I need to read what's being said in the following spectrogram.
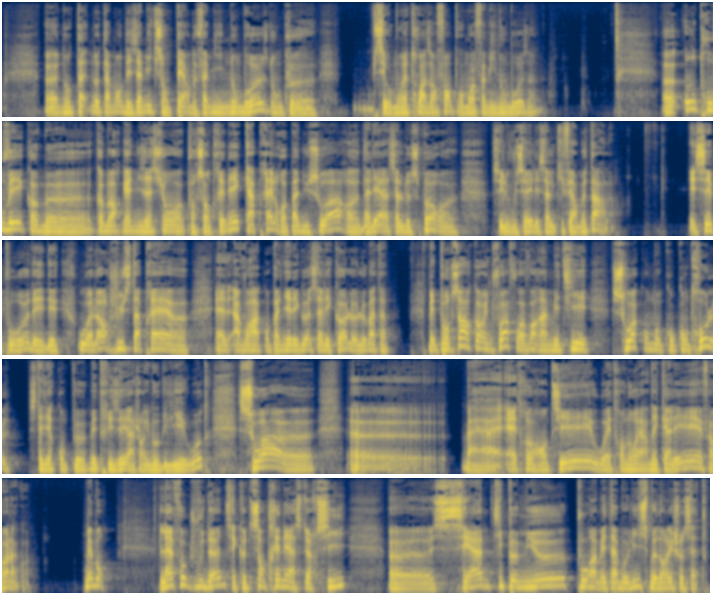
euh, notamment des amis qui sont pères de familles nombreuses, donc euh, c'est au moins trois enfants pour moi, famille nombreuse. Hein ont trouvé comme euh, comme organisation pour s'entraîner qu'après le repas du soir euh, d'aller à la salle de sport euh, c'est vous savez les salles qui ferment tard là. Et c'est pour eux des, des ou alors juste après avoir accompagné les gosses à l'école le matin. Mais pour ça encore une fois, faut avoir un métier soit qu'on contrôle c'est-à-dire qu'on peut maîtriser agent immobilier ou autre, soit euh, euh, bah, être rentier ou être en horaire décalé, enfin voilà quoi. Mais bon, L'info que je vous donne, c'est que de s'entraîner à cette heure-ci, euh, c'est un petit peu mieux pour un métabolisme dans les chaussettes.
